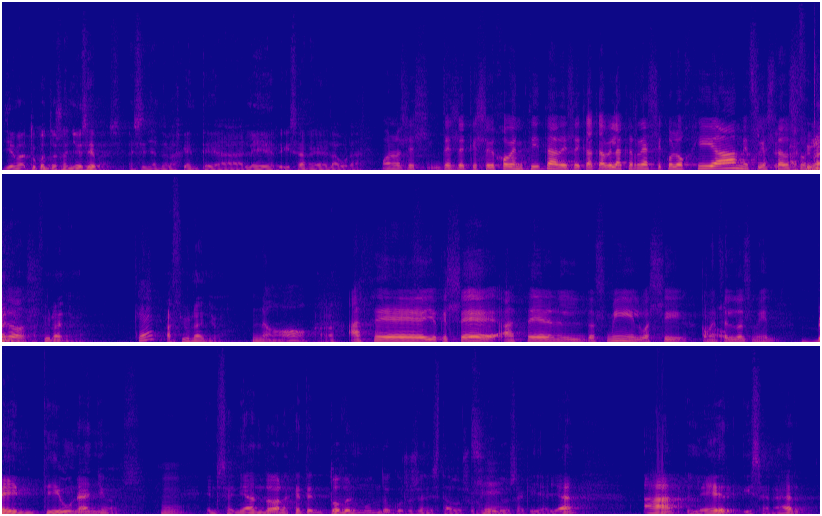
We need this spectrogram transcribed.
lleva, ¿tú cuántos años llevas enseñando a la gente a leer y sanar el aura? Bueno, desde, que soy jovencita, desde que acabé la carrera de psicología, me fui a Estados Unidos. hace un año. ¿Qué? Hace un año. No, ah. hace, yo qué sé, hace en el 2000 o así, comencé en el 2000. 21 años. mm. enseñando a la gente en todo el mundo, cursos en Estados Unidos, aquí y allá, a leer y sanar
